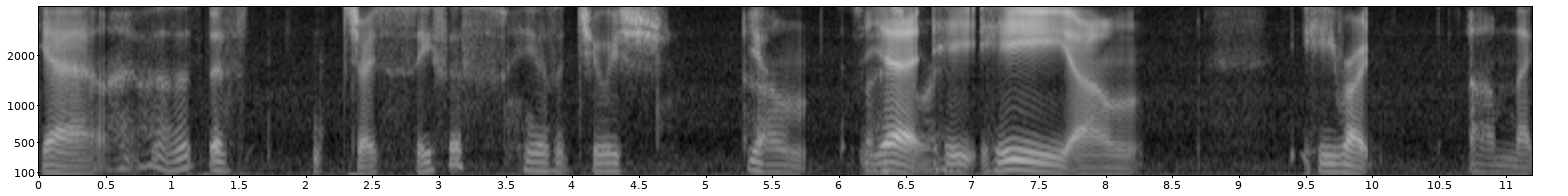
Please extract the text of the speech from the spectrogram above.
yeah, there's Josephus. He was a Jewish. Yeah, Um, so yeah. He he um he wrote um that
